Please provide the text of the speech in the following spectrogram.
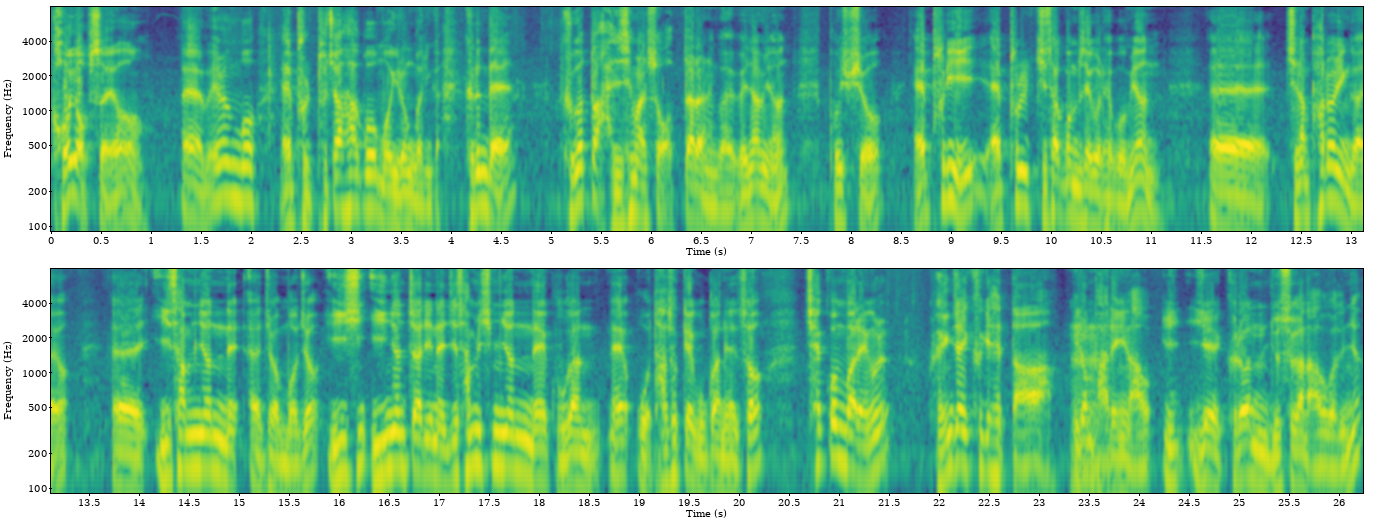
거의 없어요. 예, 왜냐면 뭐 애플 투자하고 뭐 이런 거니까. 그런데 그것도 안심할 수 없다라는 거예요. 왜냐하면 보십시오. 애플이 애플 기사 검색을 해보면 에, 지난 8월인가요? 에, 2, 3년 내, 에, 저 뭐죠? 20, 2년짜리 내지 30년 내 구간에 오- 다섯 개 구간에서 채권 발행을 굉장히 크게 했다. 이런 발행이 나오, 이, 이제 그런 뉴스가 나오거든요.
